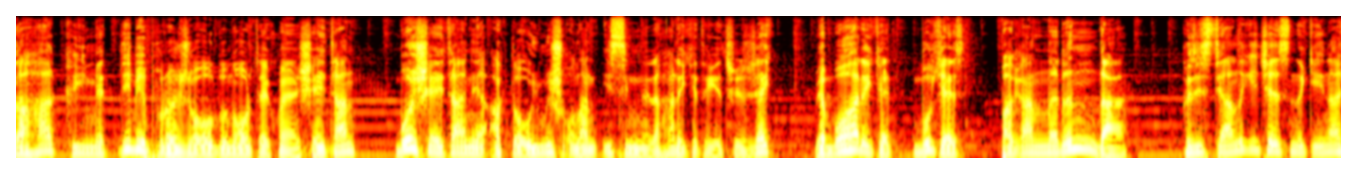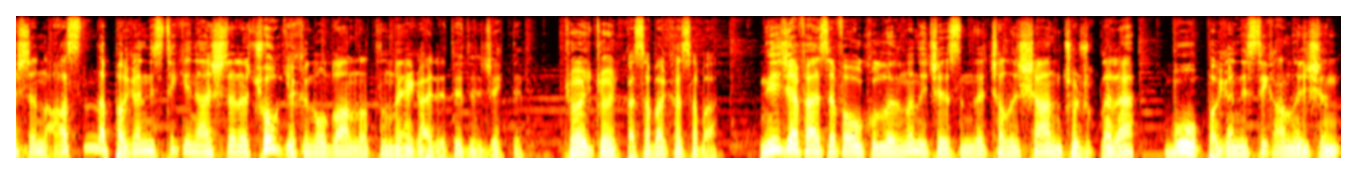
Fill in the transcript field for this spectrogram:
daha kıymetli bir proje olduğunu ortaya koyan şeytan, bu şeytani akla uymuş olan isimleri harekete geçirecek ve bu hareket bu kez paganların da Hristiyanlık içerisindeki inançların aslında paganistik inançlara çok yakın olduğu anlatılmaya gayret edilecekti. Köy köy, kasaba kasaba, nice felsefe okullarının içerisinde çalışan çocuklara bu paganistik anlayışın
